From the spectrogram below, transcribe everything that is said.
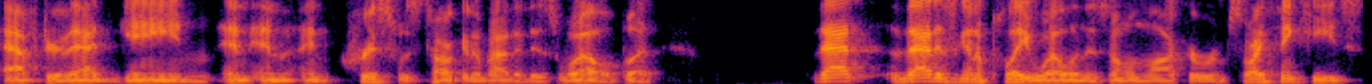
after that game. And and and Cris was talking about it as well, but that that is going to play well in his own locker room. So I think he's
